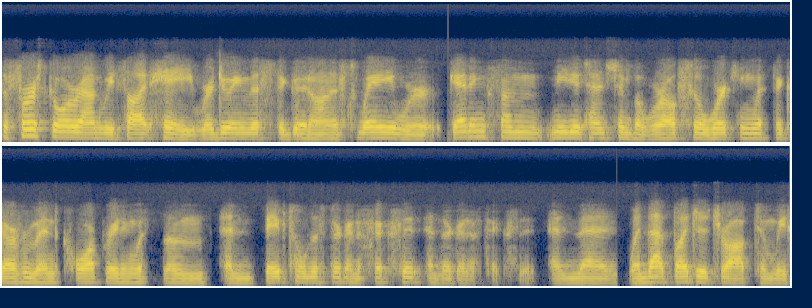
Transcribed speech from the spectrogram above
the first go around we thought, hey, we're doing this the good, honest way. We're getting some media attention, but we're also working with the government, cooperating with them. And they've told us they're going to fix it and they're going to fix it. And then when that budget dropped and we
